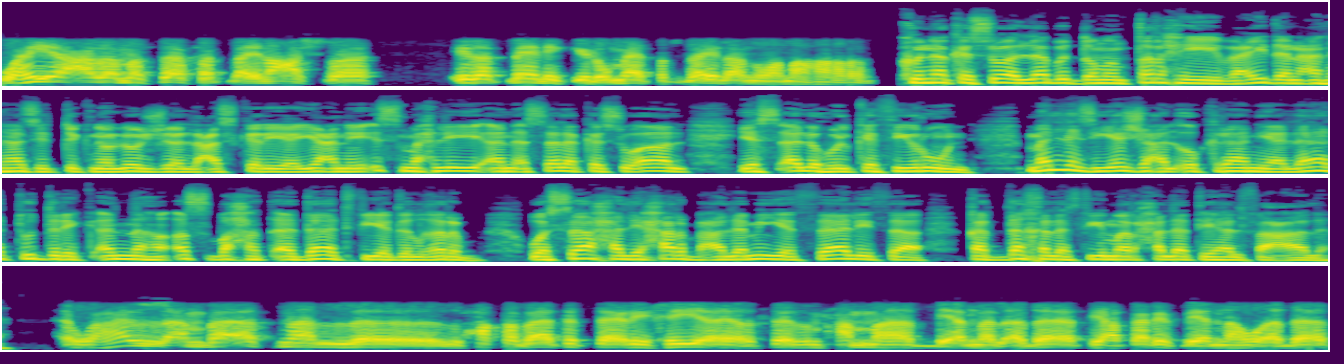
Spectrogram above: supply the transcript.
وهي على مسافة بين 10 إلى 8 كيلومتر ليلا ونهارا. هناك سؤال لابد من طرحه بعيدا عن هذه التكنولوجيا العسكرية. يعني اسمح لي أن أسألك سؤال يسأله الكثيرون. ما الذي يجعل أوكرانيا لا تدرك أنها أصبحت أداة في يد الغرب وساحة لحرب عالمية ثالثة قد دخلت في مرحلتها الفعالة؟ وهل أنبأتنا الحقبات التاريخية يا أستاذ محمد بأن الأداة يعترف بأنه أداة؟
